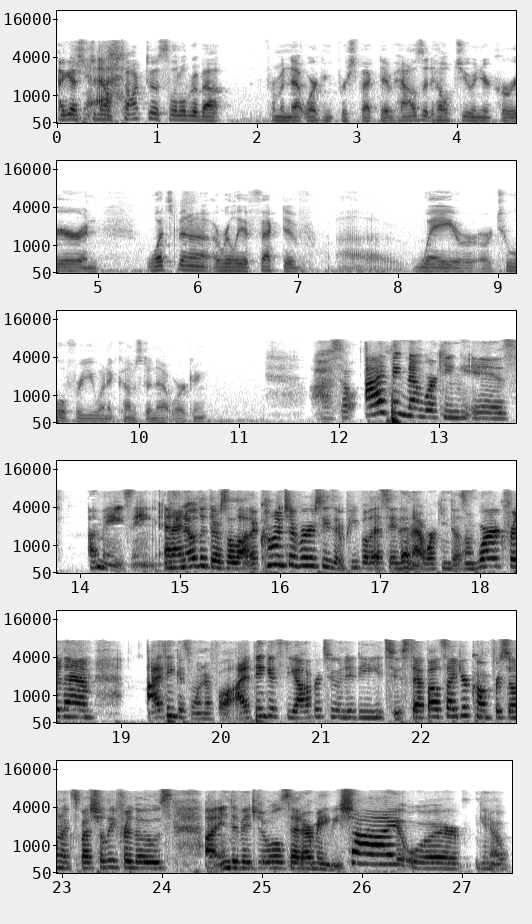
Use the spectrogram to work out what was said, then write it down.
I guess Yeah. Janelle, talk to us a little bit about from a networking perspective. How's it helped you in your career, and what's been a, a really effective uh, way or, or tool for you when it comes to networking? Oh, So I think networking is amazing. And I know that there's a lot of controversy. There are people that say that networking doesn't work for them. I think it's wonderful. I think it's the opportunity to step outside your comfort zone, especially for those uh, individuals that are maybe shy or, you know,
